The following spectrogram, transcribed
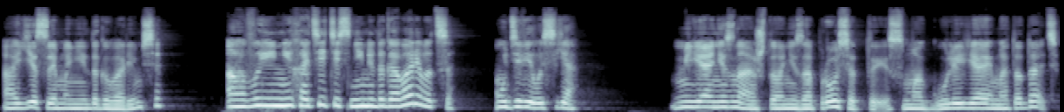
«А если мы не договоримся?» «А вы не хотите с ними договариваться?» – удивилась я. Я не знаю, что они запросят, и смогу ли я им это дать.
